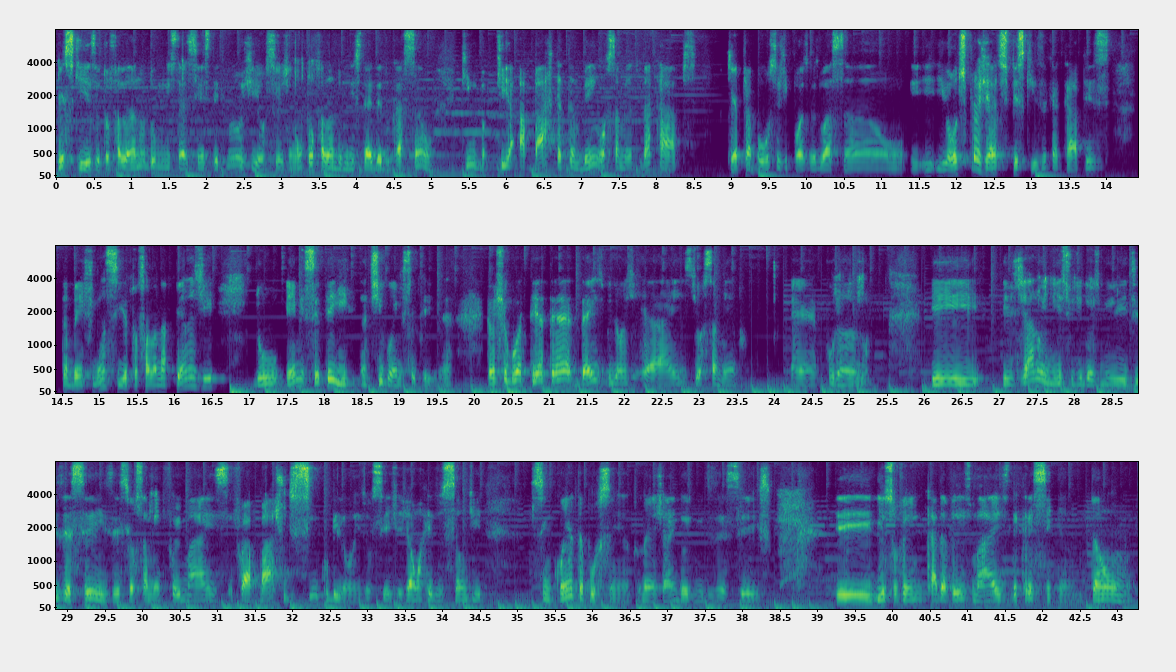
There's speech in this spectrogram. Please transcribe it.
pesquisa, eu estou falando do Ministério de Ciência e Tecnologia, ou seja, não estou falando do Ministério da Educação, que, que abarca também o orçamento da CAPES, que é para bolsas de pós-graduação e, e, outros projetos de pesquisa que a CAPES também financia. Estou falando apenas de, do MCTI, antigo MCTI. Né? Então chegou a ter até 10 bilhões de reais de orçamento é, por ano. E, e, já no início de 2016, esse orçamento foi mais, foi abaixo de 5 bilhões, ou seja, já uma redução de 50%, né, já em 2016. E isso vem cada vez mais decrescendo. Então,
